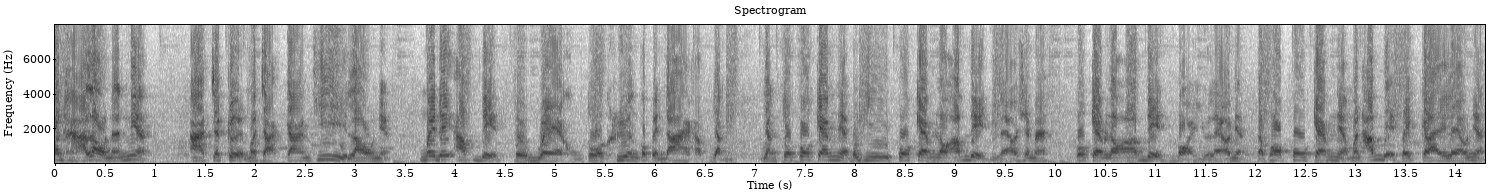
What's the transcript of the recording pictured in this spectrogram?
ปัญหาเหล่านั้นเนี่ยอาจจะเกิดมาจากการที่เราเนี่ย ไม่ได้อัปเดตเฟิร์มแวร์ของตัวเครื่องก็เป็นได้ครับ อย่างอย่างตัวโปรแกรมเนี่ยบางทีโปรแกรมเราอัปเดตอยู่แล้วใช่ไหมโปรแกรมเราอัปเดตบ่อยอยู่แล้วเนี่ยแต่พอโปรแกรมเนี่ยมันอัปเดตไปไกลแล้วเนี่ย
